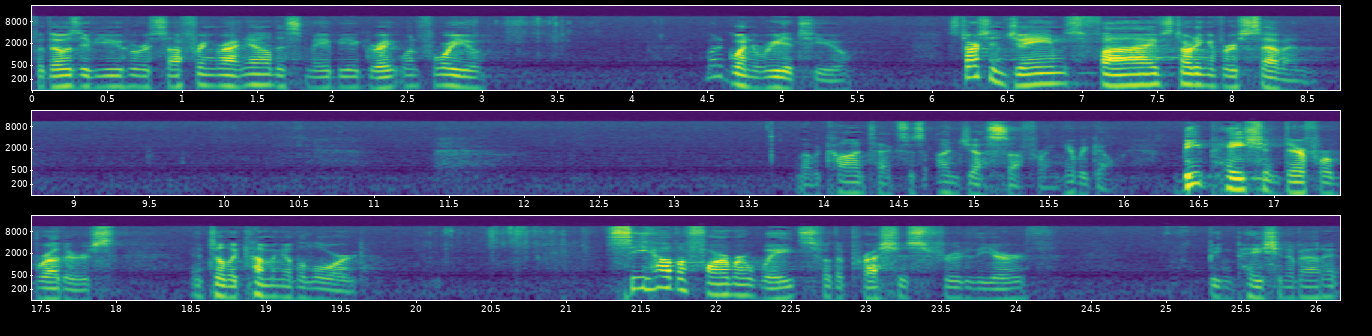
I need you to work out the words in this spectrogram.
For those of you who are suffering right now, this may be a great one for you. I'm going to go ahead and read it to you. It starts in James 5, starting in verse 7. Now, the context is unjust suffering. Here we go. Be patient, therefore, brothers, until the coming of the Lord. See how the farmer waits for the precious fruit of the earth, being patient about it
